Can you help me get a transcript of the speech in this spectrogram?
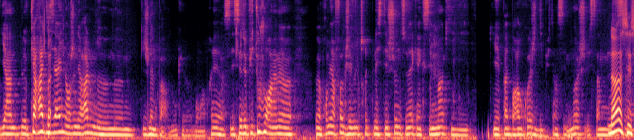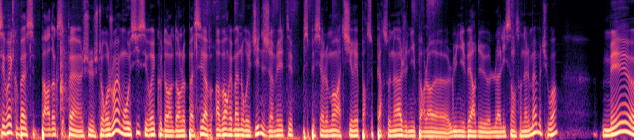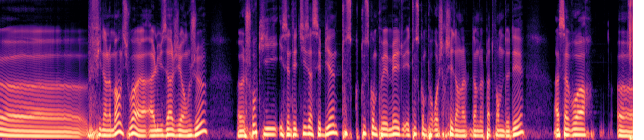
il y a le cara bah design en général, me, me je l'aime pas. Donc, bon, après, c'est depuis toujours, hein, même la première fois que j'ai vu le truc PlayStation, ce mec avec ses mains qui il n'y avait pas de bras ou quoi, j'ai dit putain, c'est moche. Et ça non, c'est vrai que bah, c'est paradoxe. Enfin, je, te rejoins, moi aussi, c'est vrai que dans, dans, le passé, avant Rayman Origins, j'ai jamais été spécialement attiré par ce personnage ni par l'univers de la licence en elle-même, tu vois. Mais euh, finalement, tu vois, à, l'usage et en jeu, euh, je trouve qu'il synthétise assez bien tout ce, tout ce qu'on peut aimer et tout ce qu'on peut rechercher dans la, dans la plateforme 2D, à savoir euh,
